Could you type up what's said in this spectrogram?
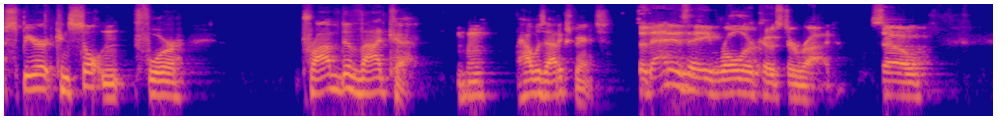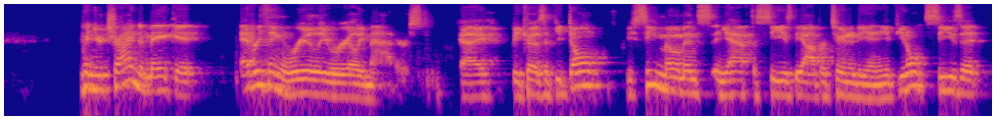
spirit consultant for Pravda Vodka. Mm-hmm. How was that experience? So that is a roller coaster ride. So when you're trying to make it, everything really, really matters. Okay. Because if you don't, you see moments and you have to seize the opportunity. And if you don't seize it,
